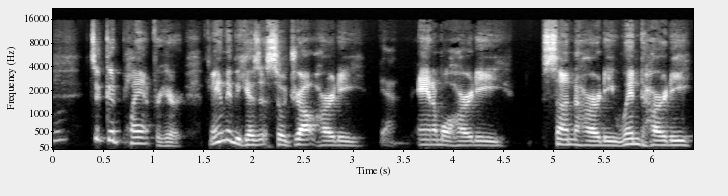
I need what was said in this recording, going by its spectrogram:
Mhm. It's a good plant for here, mainly because it's so drought hardy, Yeah. animal hardy, sun hardy, wind hardy.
